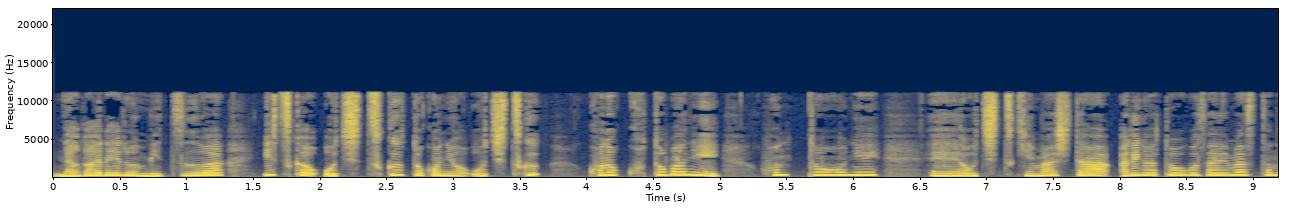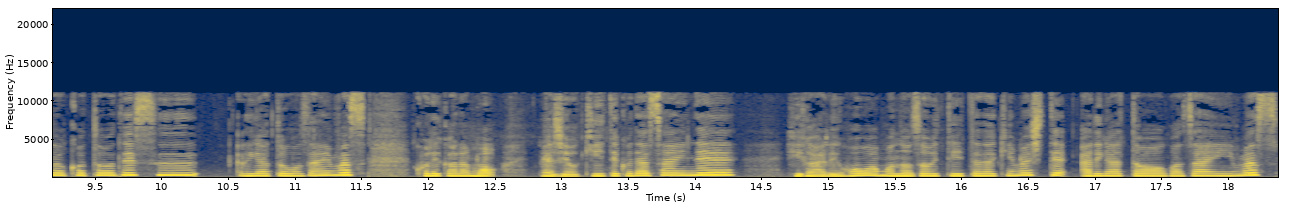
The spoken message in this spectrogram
流れる水はいつか落ち着くとこには落ち着く。この言葉に本当に、えー、落ち着きました。ありがとうございます。とのことです。ありがとうございます。これからもラジオ聞いてくださいね。日替わり法話も覗いていただきましてありがとうございます。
